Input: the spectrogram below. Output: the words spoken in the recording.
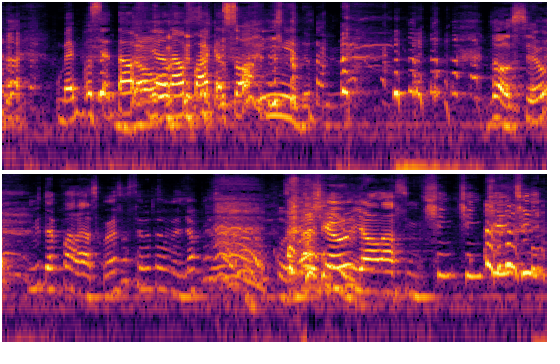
Como é que você tá afiando a faca sorrindo? Não, se eu me deparasse com essa cena também, já pensou? Pô, já eu ia lá assim, tchim, tchim, tchim, tchim.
